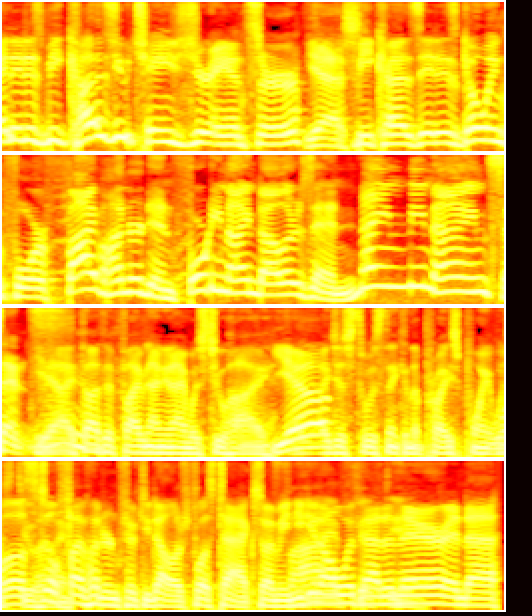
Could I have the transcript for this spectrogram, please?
And it is because you changed your answer. Yes. Because it is going for $549.99. Yeah, I thought that five ninety nine was too high. Yeah. I, I just was thinking the price point was Well, too it's still high. five hundred and fifty dollars plus tax. So I mean, you get all with that in there, and uh,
